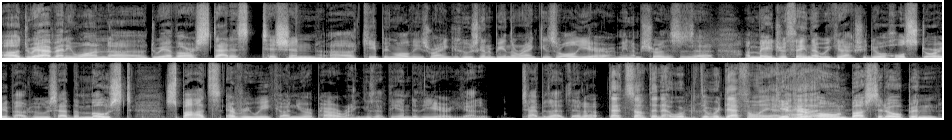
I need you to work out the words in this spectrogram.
Uh, do we have anyone? Uh, do we have our statistician uh, keeping all these rankings? Who's going to be in the rankings all year? I mean, I'm sure this is a, a major thing that we could actually do a whole story about. Who's had the most spots every week on your power rankings at the end of the year? You got to tabulate that up. That's something that we're that we're definitely Give your uh, own busted open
